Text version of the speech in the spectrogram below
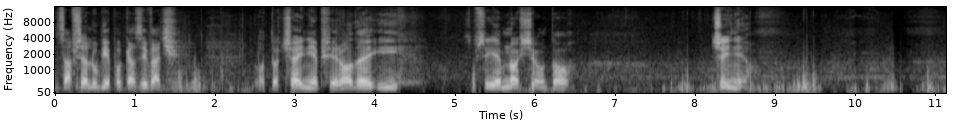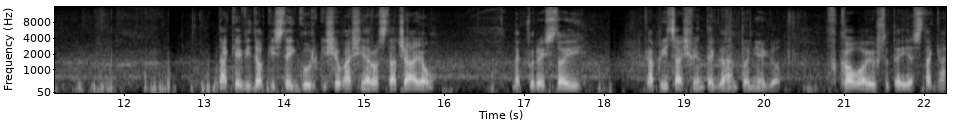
Zawsze lubię pokazywać otoczenie, przyrodę i z przyjemnością to czynię. Takie widoki z tej górki się właśnie roztaczają, na której stoi kaplica świętego Antoniego. W koło już tutaj jest taka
